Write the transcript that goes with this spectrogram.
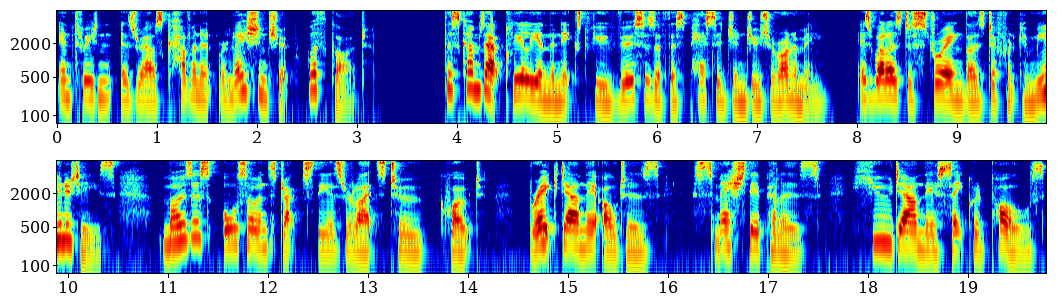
and threaten Israel's covenant relationship with God. This comes out clearly in the next few verses of this passage in Deuteronomy. as well as destroying those different communities, Moses also instructs the Israelites to, quote, break down their altars, smash their pillars, hew down their sacred poles,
